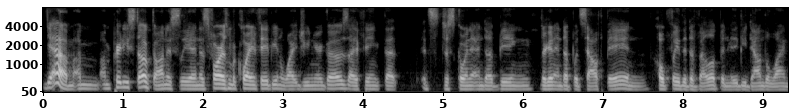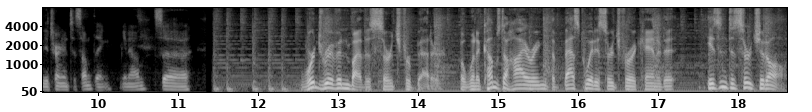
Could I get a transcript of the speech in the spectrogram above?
yeah, I'm I'm pretty stoked, honestly. And as far as McCoy and Fabian White Jr. goes, I think that it's just going to end up being they're going to end up with South Bay, and hopefully they develop, and maybe down the line they turn into something. You know, it's uh. We're driven by the search for better, but when it comes to hiring, the best way to search for a candidate isn't to search at all.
